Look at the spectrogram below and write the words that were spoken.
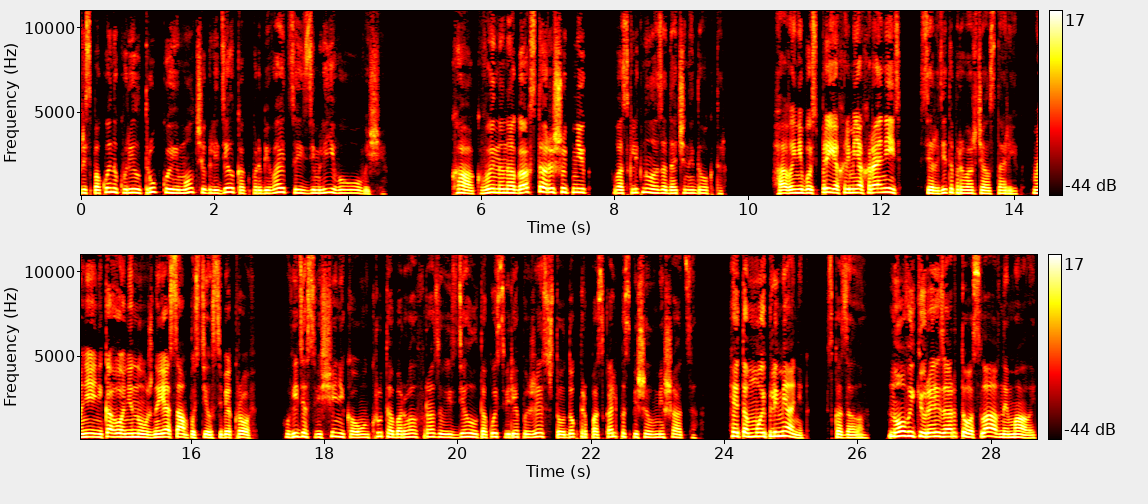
преспокойно курил трубку и молча глядел, как пробиваются из земли его овощи. «Как, вы на ногах, старый шутник?» — воскликнул озадаченный доктор. «А вы, небось, приехали меня хранить?» — сердито проворчал старик. «Мне никого не нужно, я сам пустил себе кровь». Увидя священника, он круто оборвал фразу и сделал такой свирепый жест, что доктор Паскаль поспешил вмешаться. «Это мой племянник», — сказал он. «Новый кюре из Арто, славный малый.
